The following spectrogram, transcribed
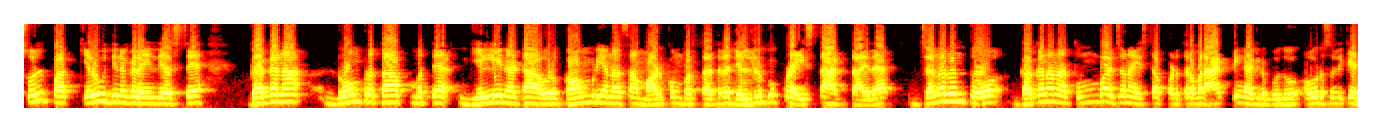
ಸ್ವಲ್ಪ ಕೆಲವು ದಿನಗಳ ಹಿಂದೆ ಅಷ್ಟೇ ಗಗನ ಡ್ರೋನ್ ಪ್ರತಾಪ್ ಮತ್ತೆ ಗೆಲ್ಲಿ ನಟ ಅವರು ಕಾಮಿಡಿಯನ್ನ ಸಹ ಮಾಡ್ಕೊಂಡ್ ಬರ್ತಾ ಇದ್ರೆ. ಎಲ್ರಿಗೂ ಕೂಡ ಇಷ್ಟ ಆಗ್ತಾ ಇದೆ. ಜನರಂತೂ ಗಗನನ ತುಂಬಾ ಜನ ಇಷ್ಟ ಪಡ್ತಾರೆ ಅವರ ಆಕ್ಟಿಂಗ್ ಆಗಿರ್ಬೋದು, ಅವರು ಸದ್ಯಕ್ಕೆ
